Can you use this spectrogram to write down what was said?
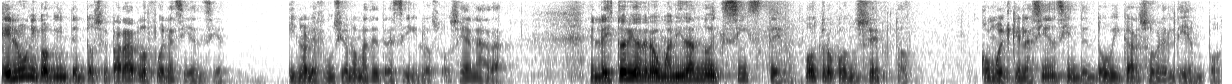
el único que intentó separarlo fue la ciencia y no le funcionó más de tres siglos, o sea, nada. En la historia de la humanidad no existe otro concepto como el que la ciencia intentó ubicar sobre el tiempo,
